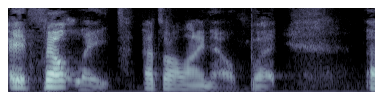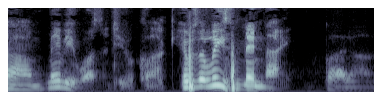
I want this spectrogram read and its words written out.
It felt late. That's all I know. But um, maybe it wasn't two o'clock. It was at least midnight. But um,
